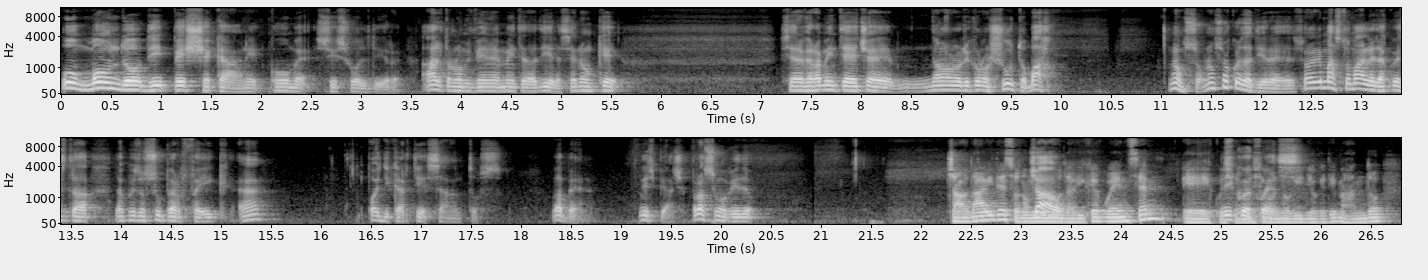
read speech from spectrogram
un mondo di pesce cani, come si suol dire. Altro non mi viene in mente da dire, se non che se era veramente, cioè, non l'hanno riconosciuto, bah, non so, non so cosa dire, sono rimasto male da, questa, da questo super fake, eh? Poi di Cartier Santos, va bene, mi dispiace, prossimo video. Ciao Davide, sono Ciao. Mimo da Vico e questo Vico è il secondo video che ti mando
